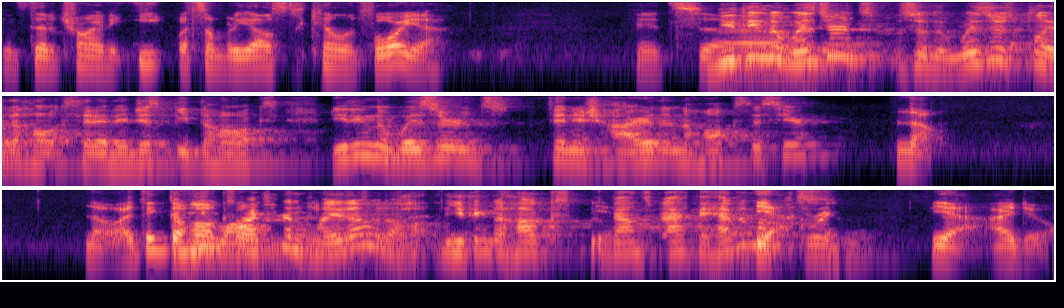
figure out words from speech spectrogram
instead of trying to eat what somebody else is killing for you. It's. Uh, Do you think the Wizards? So the Wizards play the Hawks today. They just beat the Hawks. Do you think the Wizards finish higher than the Hawks this year? No. No, I think the Have Hawks. You watch them play though. The, do you think the Hawks yeah. bounce back? They haven't looked yes. great. Yeah, I do.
